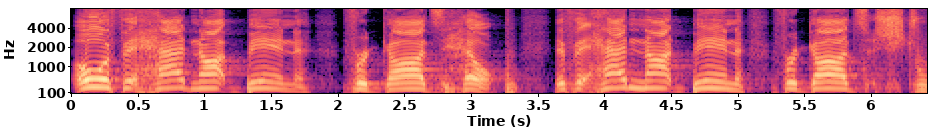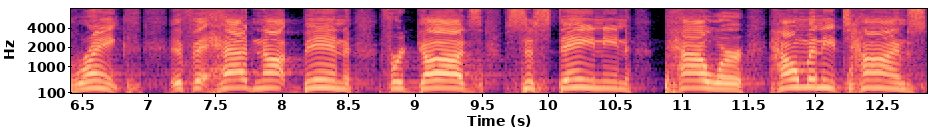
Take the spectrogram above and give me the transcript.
Oh, if it had not been for God's help, if it had not been for God's strength, if it had not been for God's sustaining power, how many times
